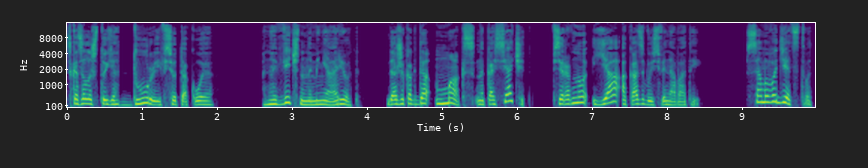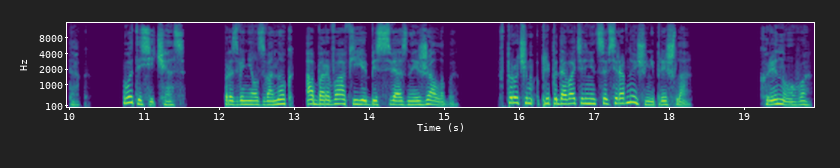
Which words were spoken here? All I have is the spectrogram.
Сказала, что я дура и все такое. Она вечно на меня орет. Даже когда Макс накосячит, все равно я оказываюсь виноватой. С самого детства так. Вот и сейчас. Прозвенел звонок, оборвав ее бессвязные жалобы. Впрочем, преподавательница все равно еще не пришла. «Хреново»,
